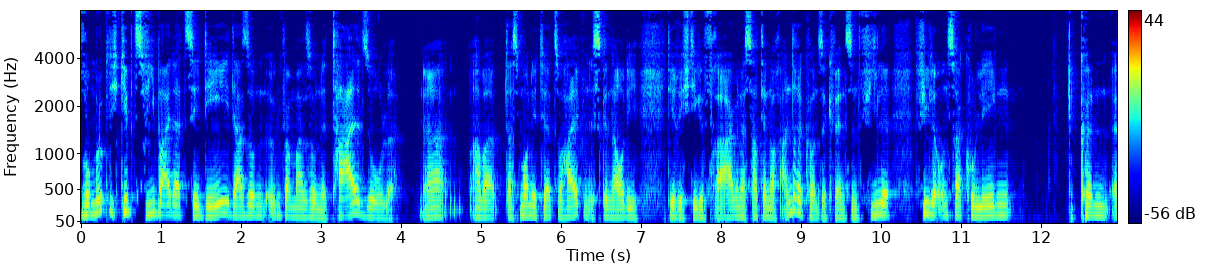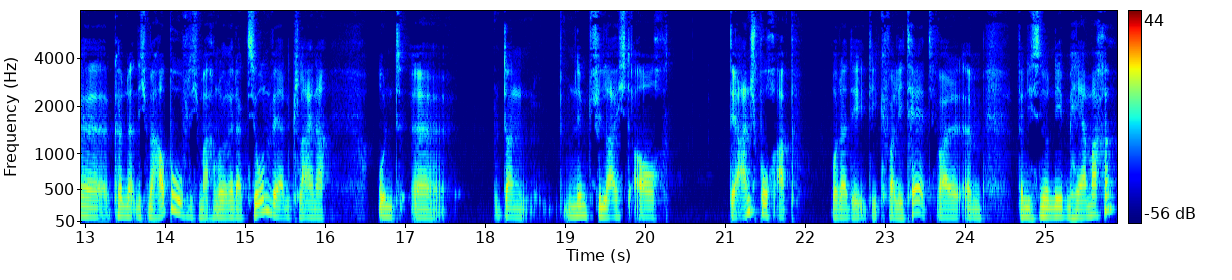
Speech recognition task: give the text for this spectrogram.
womöglich gibt's wie bei der CD da so ein, irgendwann mal so eine Talsohle. Ja, aber das monetär zu halten ist genau die, die richtige Frage. Und das hat ja noch andere Konsequenzen. Viele, viele unserer Kollegen können, äh, können das nicht mehr hauptberuflich machen oder Redaktionen werden kleiner. Und äh, dann nimmt vielleicht auch der Anspruch ab oder die, die Qualität, weil ähm, wenn ich es nur nebenher mache,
